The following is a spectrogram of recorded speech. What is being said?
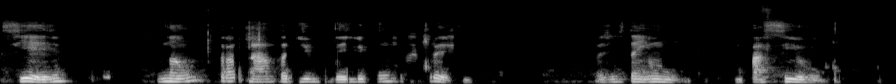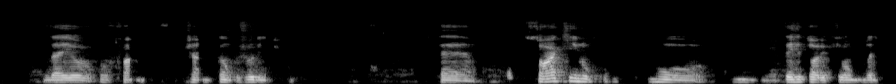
se ele não tratar da dívida dele com o preço. A gente tem um, um passivo, daí eu, eu falo já no campo jurídico. É, só que no, no, no território quilombola de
